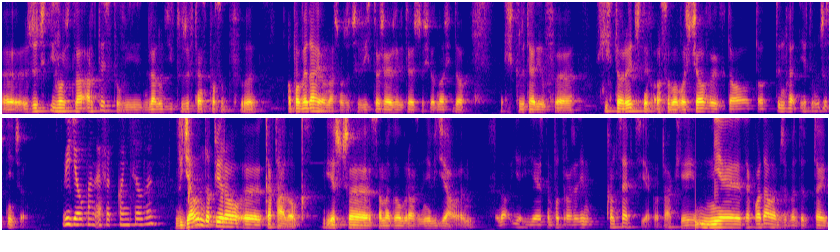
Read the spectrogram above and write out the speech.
e, życzliwość dla artystów i dla ludzi, którzy w ten sposób e, opowiadają naszą rzeczywistość, a jeżeli to jeszcze się odnosi do jakichś kryteriów e, historycznych, osobowościowych, to, to tym chętnie w tym uczestniczę. Widział Pan efekt końcowy? Widziałem dopiero katalog jeszcze samego obrazu nie widziałem. No, ja jestem pod wrażeniem koncepcji jako takiej. Nie zakładałem, że będę tutaj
